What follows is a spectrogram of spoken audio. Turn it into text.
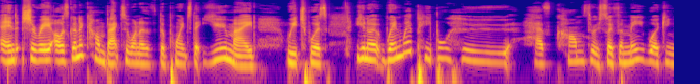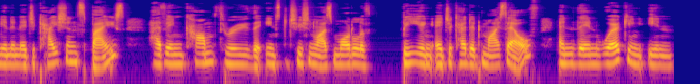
And Cherie, I was going to come back to one of the points that you made, which was, you know, when we're people who have come through. So for me, working in an education space, having come through the institutionalized model of being educated myself, and then working in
